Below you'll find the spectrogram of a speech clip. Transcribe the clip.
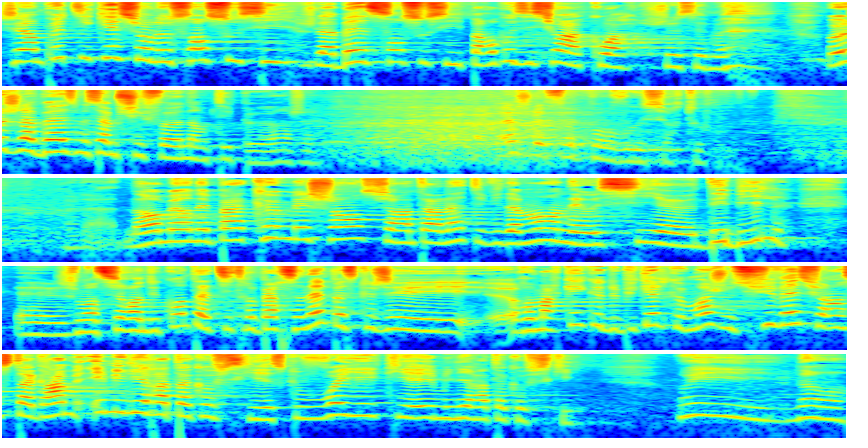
J'ai un peu tiqué sur le sans souci. Je la baise sans souci. Par opposition à quoi? Je sais pas. Ouais, je la baise, mais ça me chiffonne un petit peu. hein. Je... Le fais pour vous surtout. Voilà. Non, mais on n'est pas que méchants sur Internet, évidemment, on est aussi euh, débiles. Euh, je m'en suis rendu compte à titre personnel parce que j'ai remarqué que depuis quelques mois, je suivais sur Instagram Émilie Ratakowski. Est-ce que vous voyez qui est Émilie Ratakowski? Oui, non.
